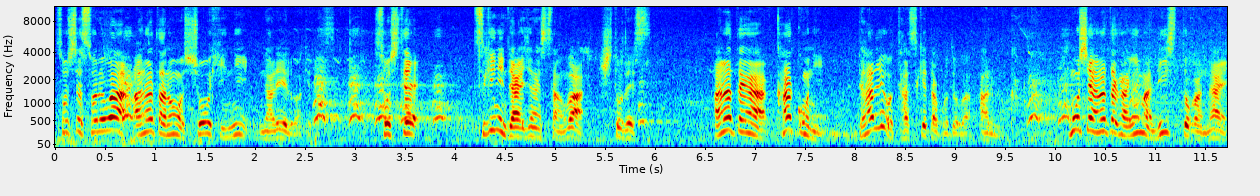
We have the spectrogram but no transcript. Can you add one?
そしてそれはあなたの商品になれるわけです。そして次に大事な資産は人です。あなたが過去に誰を助けたことがあるのか。もしあなたが今リストがない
